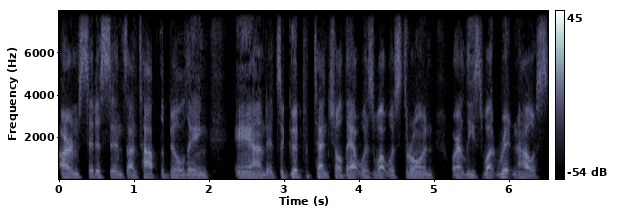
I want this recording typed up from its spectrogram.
armed citizens on top of the building and it's a good potential that was what was thrown, or at least what Rittenhouse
